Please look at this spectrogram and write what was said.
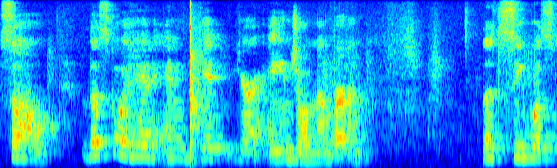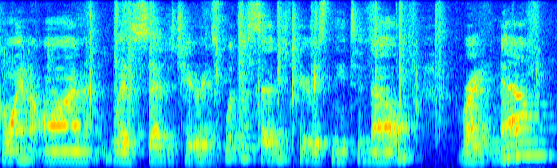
So let's go ahead and get your angel number. Let's see what's going on with Sagittarius. What does Sagittarius need to know right now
